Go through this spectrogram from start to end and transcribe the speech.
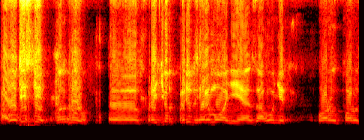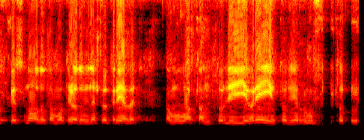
А вот если ну, э, придет, придет Германия, загонит пару, пару спецназов, там отрядов и начнет резать, там у вас там то ли евреев, то ли русских, то ли,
